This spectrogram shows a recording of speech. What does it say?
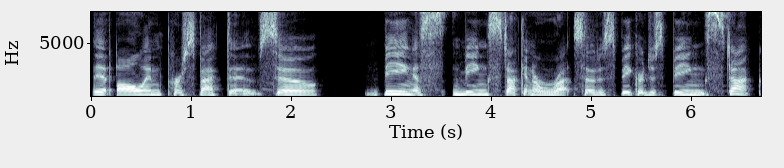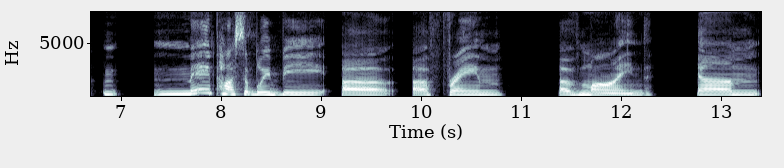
it all in perspective. So being a being stuck in a rut, so to speak, or just being stuck may possibly be a a frame of mind. Um,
